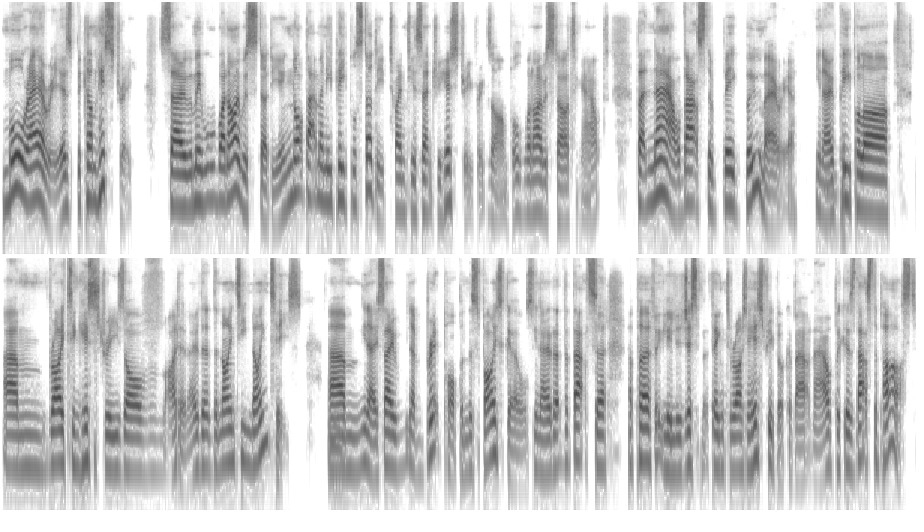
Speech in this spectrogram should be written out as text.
more areas become history. So, I mean, when I was studying, not that many people studied 20th century history, for example, when I was starting out. But now that's the big boom area. You know, mm. people are um, writing histories of, I don't know, the, the 1990s. Mm. Um, you know, so you know, Britpop and the Spice Girls, you know, that, that that's a, a, perfectly legitimate thing to write a history book about now because that's the past.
